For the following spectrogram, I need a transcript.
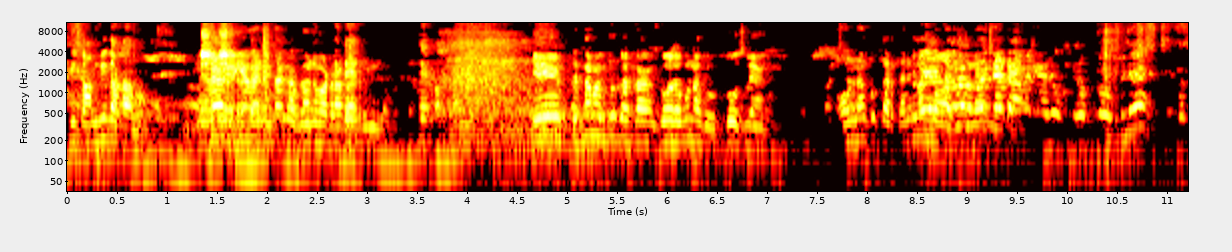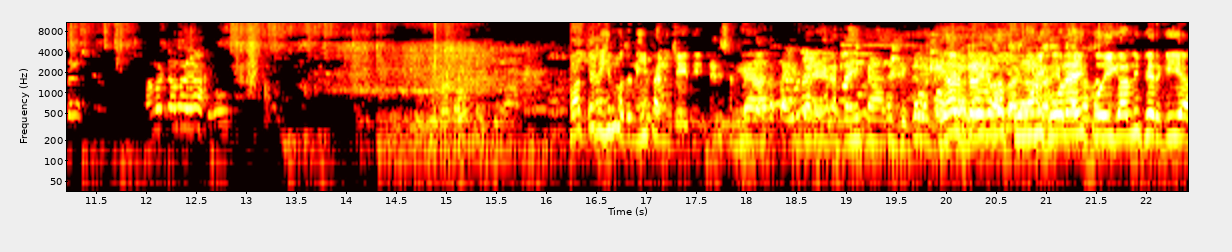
ਕੀ ਕੰਮ ਵੀ ਕਰਦਾ ਹਾਂ ਮੇਰਾ ਏਰੀਆ ਦਾ ਕਿੱਦਾਂ ਕਰਦਾ ਉਹਨੇ ਵਾਟਰ ਬੈਟਰੀ ਦਾ ਇਹ ਕਿੰਨਾ ਮੈਂ ਤੂੰ ਕਰਦਾ? ਗੋਦ ਬਣਾ ਕੋ ਕੋਸ ਲਿਆਂਗਾ ਉਹਨਾਂ ਕੋ ਕਰਦਾ ਨਹੀਂ ਮੈਂ ਮਾਰ ਦਿੰਦਾ। ਹਾਂ ਤੇਰੀ ਹਿੰਮਤ ਨਹੀਂ ਪੈਣੀ ਚਾਹੀਦੀ। ਜਿਹੜੀ ਸੰਦੀ ਮੈਂ ਤਾਂ ਭਾਈ ਡਰੇ ਕਰਦਾ ਸੀ ਤਾਂ ਡਿੱਗ ਲੱਗਾ ਯਾਰ ਕਦੇ ਕਦੇ ਫੋਨ ਹੀ ਖੋਲਿਆ ਸੀ ਕੋਈ ਗੱਲ ਨਹੀਂ ਫਿਰ ਕੀ ਆ?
